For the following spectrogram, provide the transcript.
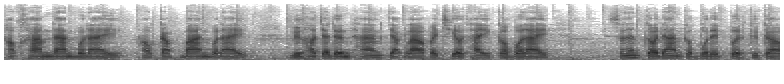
เฮาข้ามด่านบ่ได้เฮากลับบ้านบ่ได้ หรือเฮาจะเดินทางจากลาวไปเที่ยวไทยก็บ่ได้ฉะนั้นเก็ด้านก็บ่ได้เปิดคือเก่า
